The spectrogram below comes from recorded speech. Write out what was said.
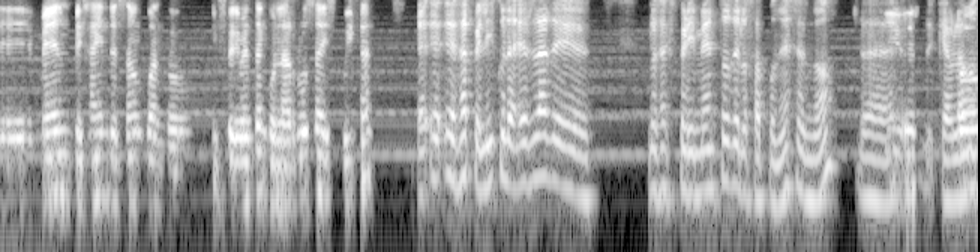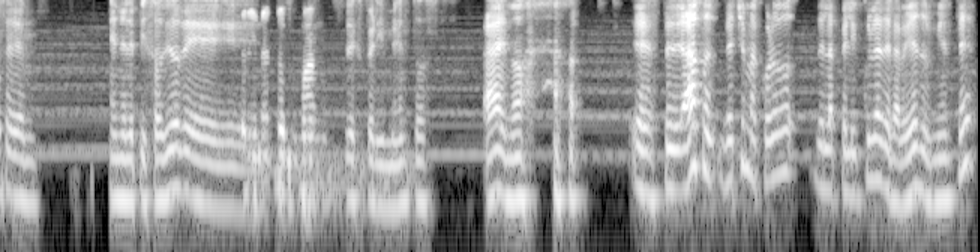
de Men Behind the Sun cuando experimentan con la rusa y su hija. E- e- Esa película es la de los experimentos de los japoneses, ¿no? Sí, que hablamos en, en el episodio de, Experimentos humanos. de experimentos. Ay, no. Este, ah, pues de hecho me acuerdo de la película de la Bella Durmiente.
